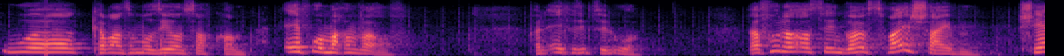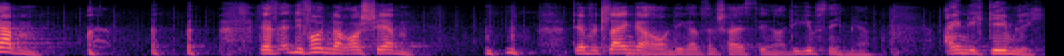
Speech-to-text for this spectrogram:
Uhr kann man zum Museumstag kommen? 11 Uhr machen wir auf. Von 11 bis 17 Uhr. Was wurde aus den Golf 2 Scheiben? Scherben. Letztendlich wurden daraus Scherben. Der wird klein gehauen, die ganzen Scheißdinger. Die gibt es nicht mehr. Eigentlich dämlich.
